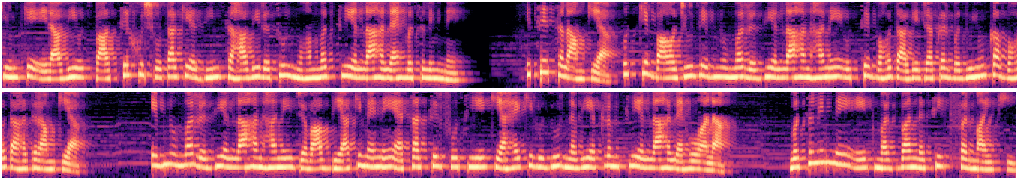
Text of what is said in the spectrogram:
کیونکہ عرابی اس بات سے خوش ہوتا کہ عظیم صحابی رسول محمد صلی اللہ علیہ وسلم نے اسے سلام کیا۔ اس کے باوجود ابن عمر رضی اللہ عنہ نے اس سے بہت آگے جا کر بدویوں کا بہت احترام کیا۔ ابن عمر رضی اللہ عنہ نے جواب دیا کہ میں نے ایسا صرف اس لیے کیا ہے کہ حضور نبی اکرم صلی اللہ علیہ وآلہ وسلم نے ایک مرتبہ نصیحت فرمائی تھی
